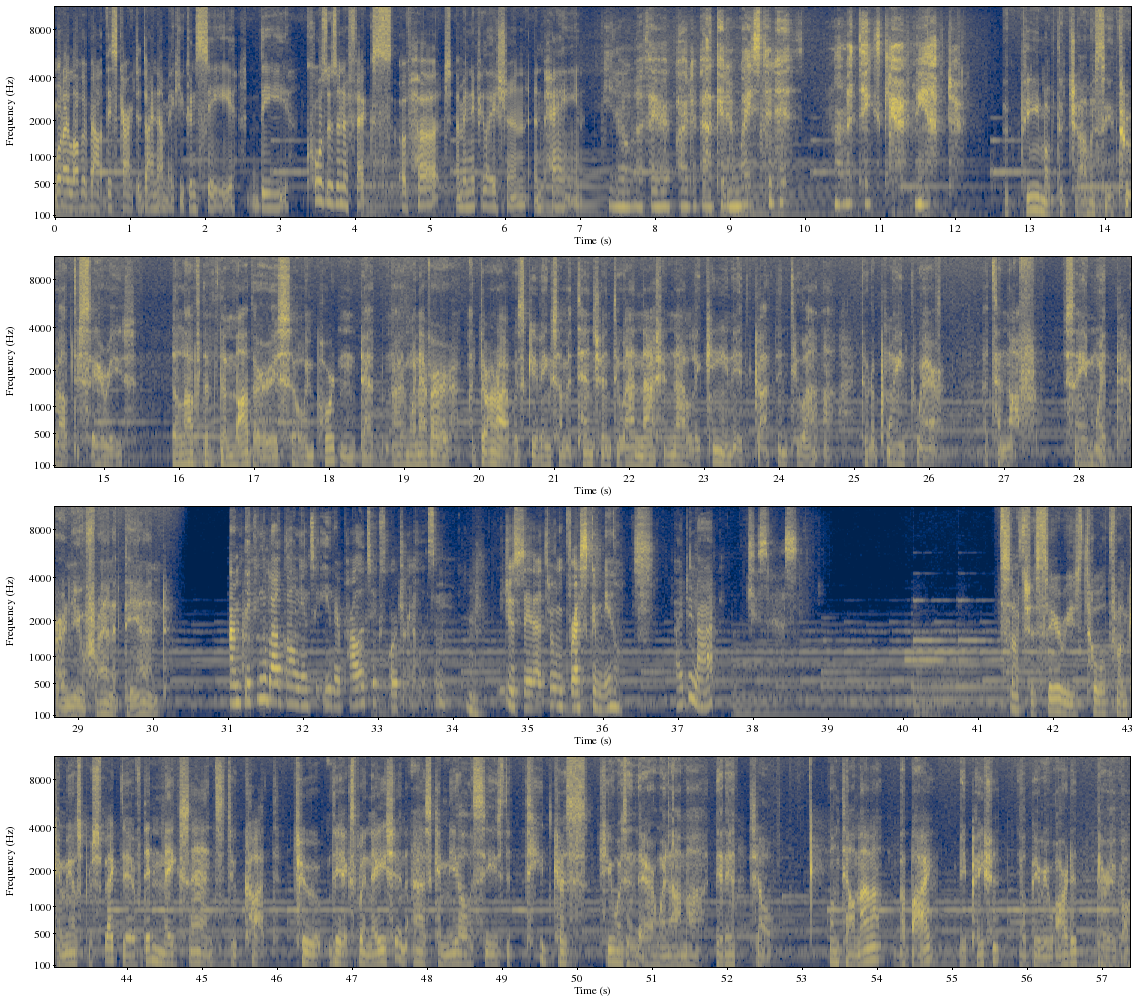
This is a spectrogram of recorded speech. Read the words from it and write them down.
What I love about this character dynamic, you can see the causes and effects of hurt and manipulation and pain. You know what my favorite part about getting wasted is? Mama takes care of me after. The theme of the jealousy throughout the series, the love of the mother is so important that uh, whenever Adora was giving some attention to Ann Nash and Natalie Keene, it got into Amma to the point where that's enough. Same with her new friend at the end. I'm thinking about going into either politics or journalism. Hmm. You just say that to impress Camille. I do not. Kiss ass. Such a series told from Camille's perspective didn't make sense to cut to the explanation as Camille sees the deed because she wasn't there when Amma did it. So don't tell Mama, bye-bye, be patient, you'll be rewarded. There you go.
